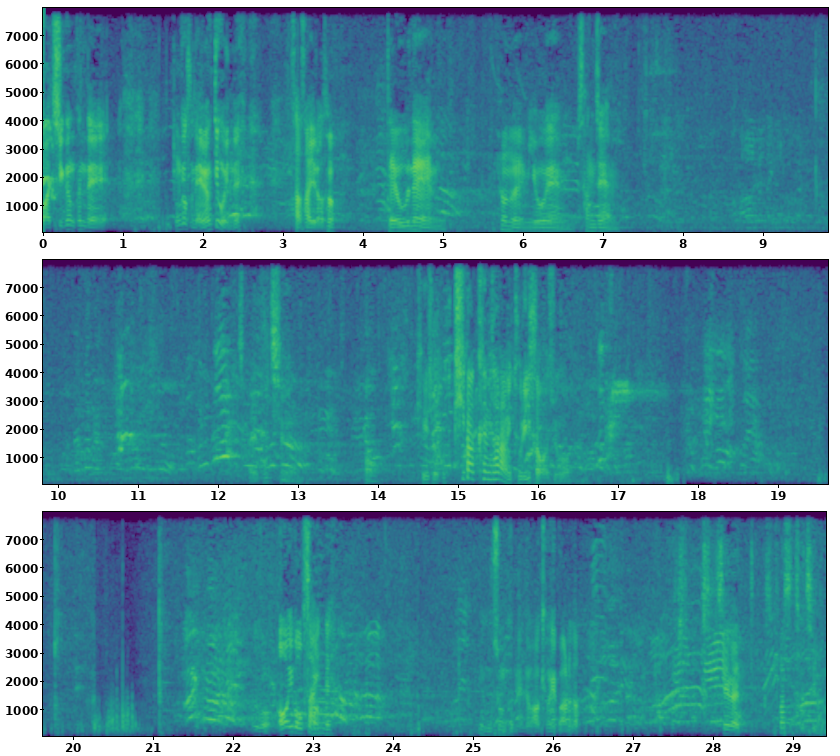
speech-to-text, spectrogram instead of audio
와 지금 근데 공격수 4명 뛰고 있네? 4-4이라서. 대우넴, 현우엠, 이호엠, 상잼 잘 붙이면. 어키 좋고 키가 큰 사람이 둘이 있어가지고. 이거. 어 이거 옵사인데 이거 무슨 그랬네 와 경이 빠르다. 제가 파스 터치 너무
